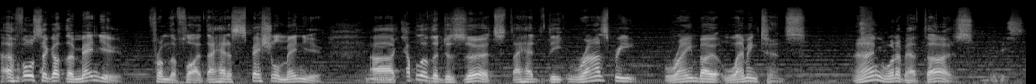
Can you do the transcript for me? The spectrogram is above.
I've also got the menu from the flight. They had a special menu. Uh, a couple of the desserts, they had the raspberry rainbow lamingtons. Hey, what about those? Yes.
